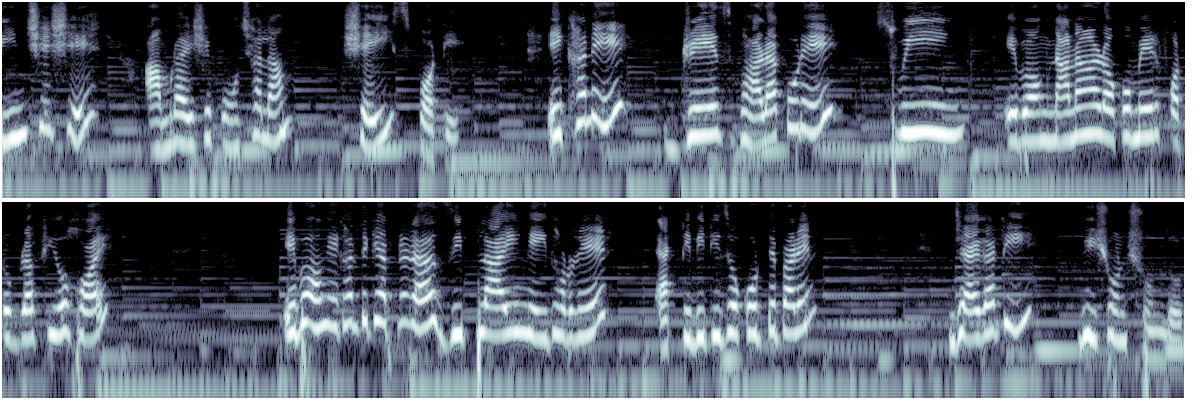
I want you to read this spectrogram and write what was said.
দিন শেষে আমরা এসে পৌঁছালাম সেই স্পটে। এখানে ড্রেস ভাড়া করে সুইং এবং নানা রকমের ফটোগ্রাফিও হয় এবং এখান থেকে আপনারা জিপ লাইন এই ধরনের অ্যাক্টিভিটিসও করতে পারেন। জায়গাটি ভীষণ সুন্দর।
